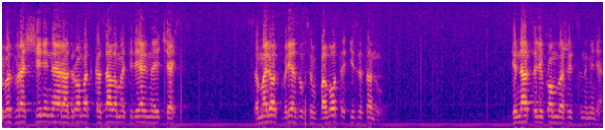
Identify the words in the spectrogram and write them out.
При возвращении на аэродром отказала материальная часть. Самолет врезался в болото и затонул. Вина целиком ложится на меня.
